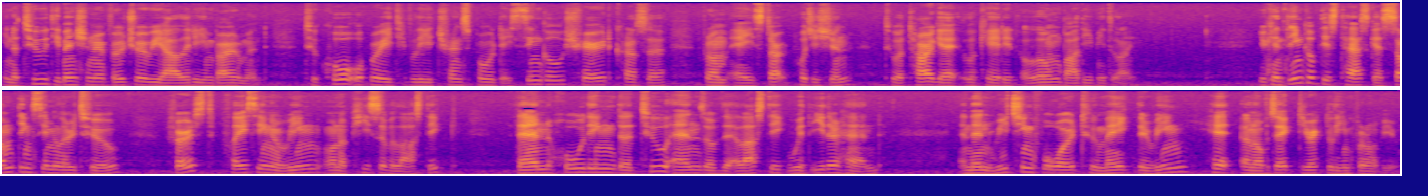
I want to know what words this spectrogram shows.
in a two-dimensional virtual reality environment to cooperatively transport a single shared cursor from a start position to a target located along body midline. You can think of this task as something similar to first placing a ring on a piece of elastic, then holding the two ends of the elastic with either hand, and then reaching forward to make the ring hit an object directly in front of you.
